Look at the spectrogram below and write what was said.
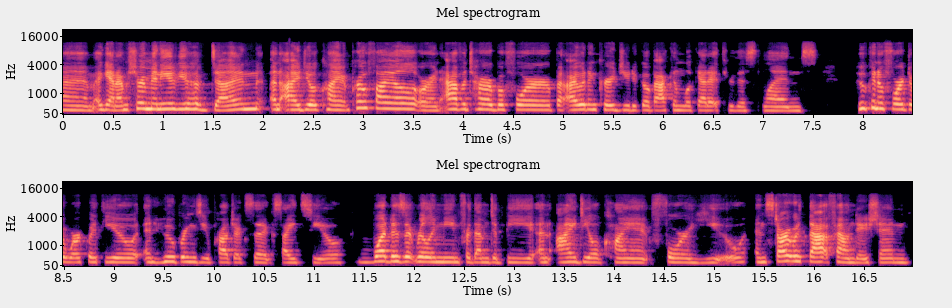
Um, again, I'm sure many of you have done an ideal client profile or an avatar before, but I would encourage you to go back and look at it through this lens. Who can afford to work with you and who brings you projects that excites you? What does it really mean for them to be an ideal client for you? And start with that foundation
